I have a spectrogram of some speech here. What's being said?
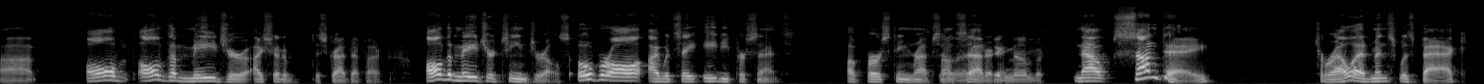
uh all all the major, I should have described that better. All the major team drills. Overall, I would say 80% of first team reps oh, on Saturday. Big number. Now, Sunday, Terrell Edmunds was back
